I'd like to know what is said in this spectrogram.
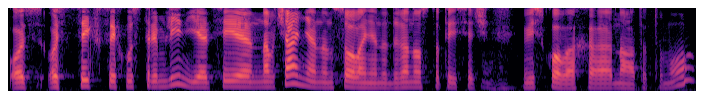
ось, ось цих всіх устремлінь є ці навчання анонсовані на 90 тисяч військових е, НАТО. Тому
